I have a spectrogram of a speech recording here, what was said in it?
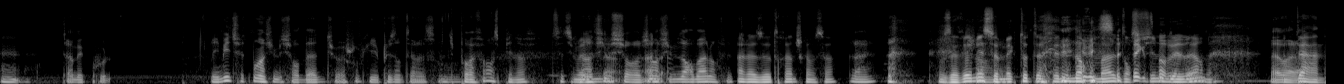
C'est un mec cool. Limite, faites-moi un film sur Dan, tu vois, je trouve qu'il est plus intéressant. Tu pourrais faire un spin-off. Tu sais, un film sur genre un film normal en fait. à la The Trench comme ça. Ouais. Vous avez aimé Genre, ce euh, mec tout à fait normal dans ce film de merde Bah voilà. Dan.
